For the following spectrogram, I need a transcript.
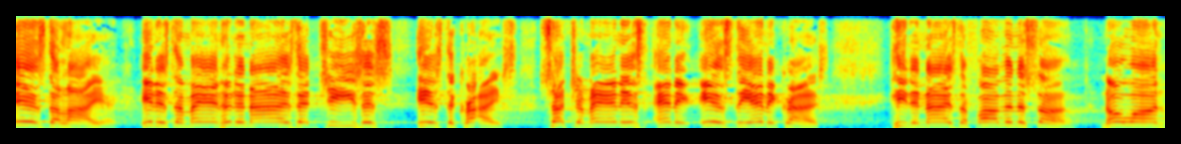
is the liar. It is the man who denies that Jesus is the Christ. Such a man is, is the Antichrist. He denies the Father and the Son. No one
